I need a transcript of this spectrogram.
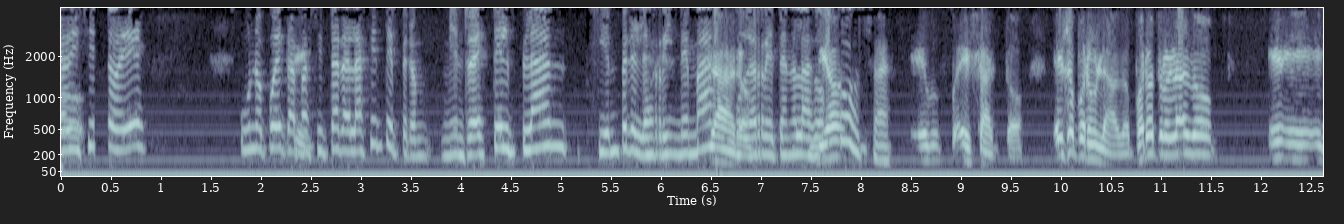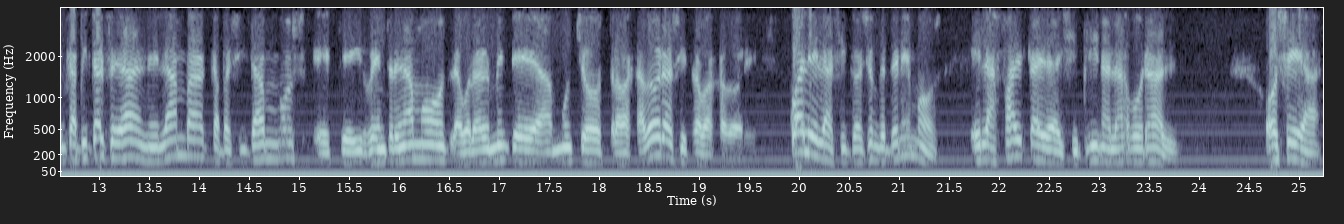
está diciendo es, uno puede capacitar a la gente, pero mientras esté el plan, siempre les rinde más Claro. poder retener las dos Yo- cosas. Eh, exacto. Eso por un lado. Por otro lado, eh, en Capital Federal, en el AMBA, capacitamos este, y reentrenamos laboralmente a muchos trabajadoras y trabajadores. ¿Cuál es la situación que tenemos? Es la falta de la disciplina laboral. O sea,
